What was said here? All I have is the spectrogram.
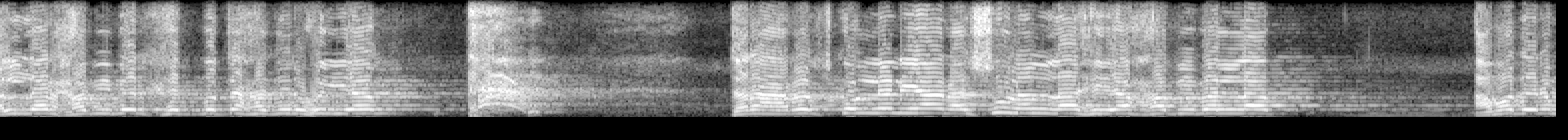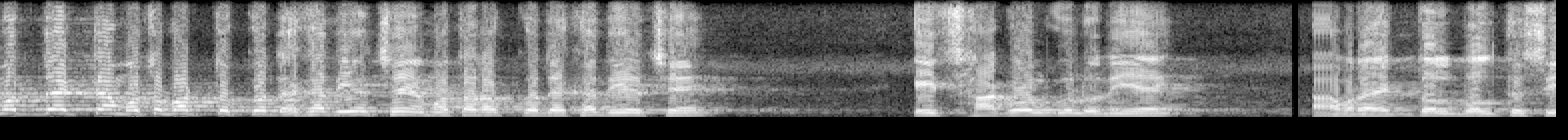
আল্লাহর হাবিবের খেদমতে হাজির হইয়া তারা আরজ করলেন, ইয়া রাসূল আল্লাহ হাবিব আল্লাহ আমাদের মধ্যে একটা মতপার্থক্য দেখা দিয়েছে মতারক্য দেখা দিয়েছে। এই ছাগলগুলো নিয়ে আমরা একদল বলতেছি,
